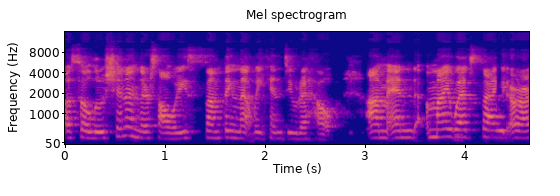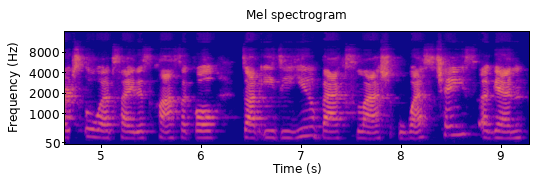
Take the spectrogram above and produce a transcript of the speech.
a solution and there's always something that we can do to help. Um, and my website or our school website is classical.edu backslash Westchase. Again,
